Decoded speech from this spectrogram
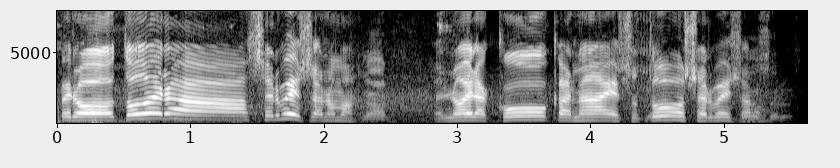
Pero todo era cerveza nomás. Claro. No era coca, nada de eso, todo cerveza. todo nomás. cerveza.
